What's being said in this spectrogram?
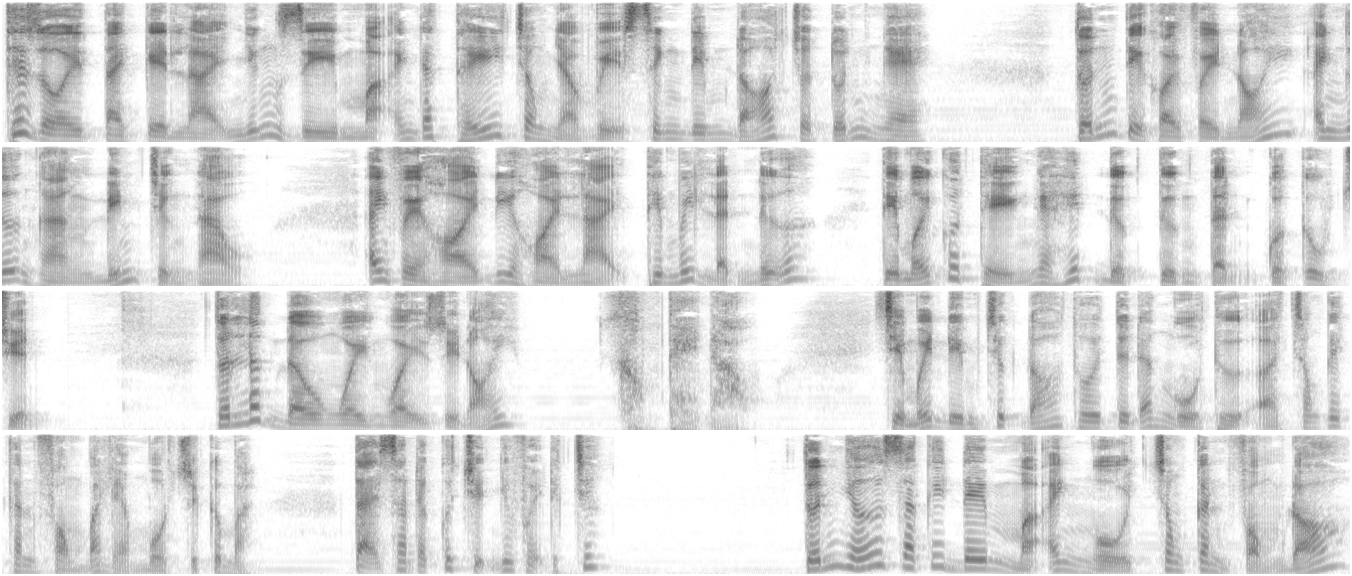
Thế rồi Tài kể lại những gì mà anh đã thấy trong nhà vệ sinh đêm đó cho Tuấn nghe. Tuấn thì khỏi phải nói anh ngỡ ngàng đến chừng nào. Anh phải hỏi đi hỏi lại thêm mấy lần nữa thì mới có thể nghe hết được tường tận của câu chuyện. Tuấn lắc đầu ngoầy ngoậy rồi nói, Không thể nào. Chỉ mấy đêm trước đó thôi tôi đã ngủ thử ở trong cái căn phòng 301 rồi cơ mà. Tại sao đã có chuyện như vậy được chứ? Tuấn nhớ ra cái đêm mà anh ngủ trong căn phòng đó.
